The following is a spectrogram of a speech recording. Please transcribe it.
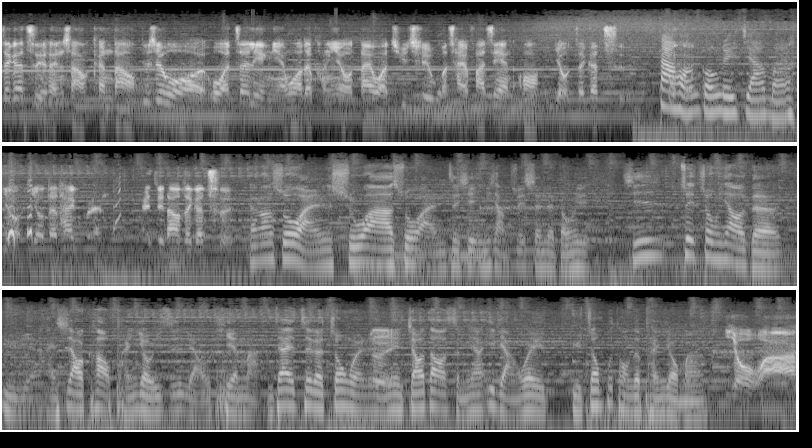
这个词很少看到，就是我我这两年我的朋友带我去吃，我才发现哦有这个词，大皇宫那家吗？有有的泰国人才知道这个词。刚刚说完书啊，说完这些影响最深的东西，其实最重要的语言还是要靠朋友一直聊天嘛。你在这个中文里面交到什么样一两位与众不同的朋友吗？有啊，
